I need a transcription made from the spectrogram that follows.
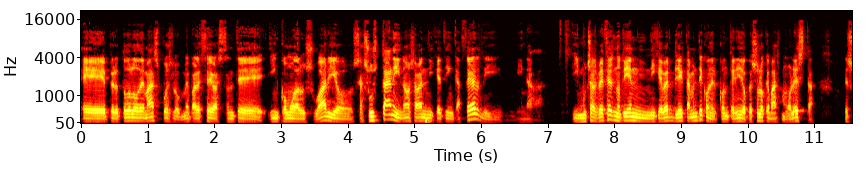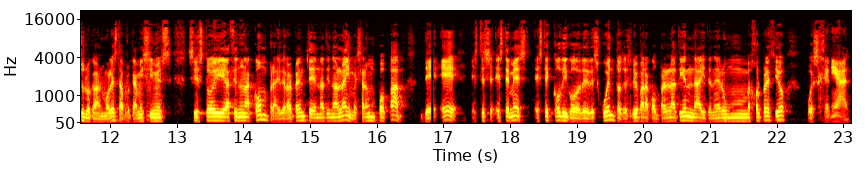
Eh, pero todo lo demás, pues lo, me parece bastante incómodo al usuario. Se asustan y no saben ni qué tienen que hacer ni, ni nada. Y muchas veces no tienen ni que ver directamente con el contenido, que eso es lo que más molesta. Eso es lo que más molesta, porque a mí si, me, si estoy haciendo una compra y de repente en la tienda online me sale un pop-up de, eh, este, este mes, este código de descuento te sirve para comprar en la tienda y tener un mejor precio, pues genial.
